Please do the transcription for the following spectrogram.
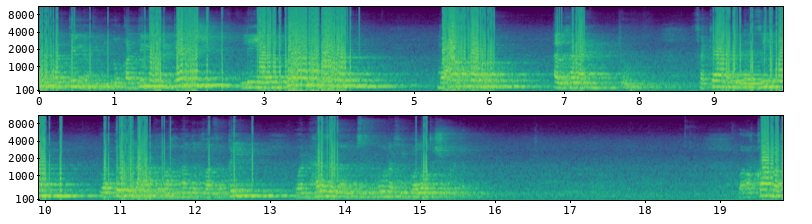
المقدمة من مقدمة الجيش لينقلوا الغنائم فكانت الهزيمة وقتل عبد الرحمن الغافقي وانهزم المسلمون في بلاط الشهداء. وأقامت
